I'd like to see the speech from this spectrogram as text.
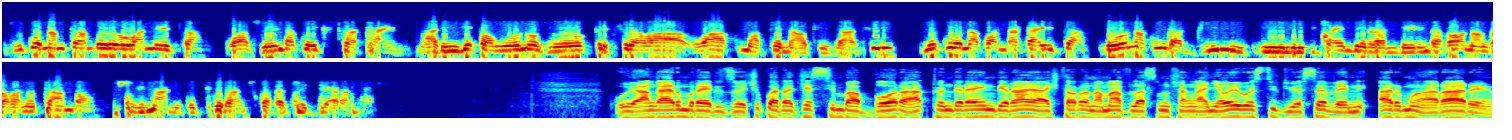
ndiri kuona mutambo iwo wanetsa wazoenda kuextra time maringe pamwe unozopedzisira wakumapenalties asi nekuona kwandakaita ndoona kunga bhini ichaenderera mberi. Ndakaona kunga vanotamba zviri nani kupfuura chikwata chedrc uyu anga ari murairidzo wechikwata chesimba bhora tonderai ndiraya achitaura namavelas muhlanganya wei westudio 7 ari muharare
